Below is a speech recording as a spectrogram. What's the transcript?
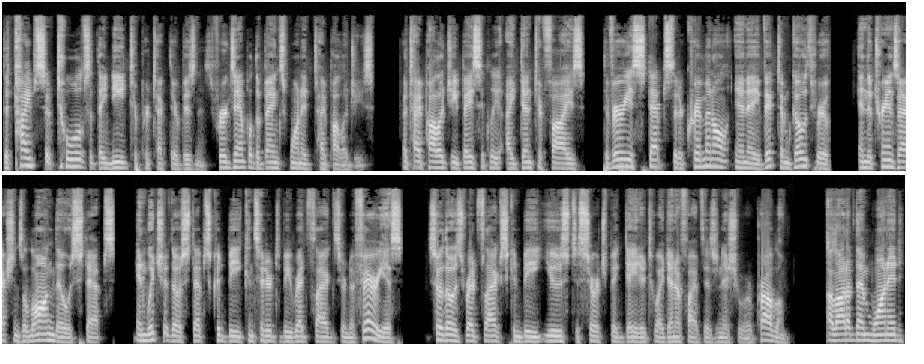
the types of tools that they need to protect their business. For example, the banks wanted typologies. A typology basically identifies the various steps that a criminal and a victim go through and the transactions along those steps and which of those steps could be considered to be red flags or nefarious. So those red flags can be used to search big data to identify if there's an issue or a problem. A lot of them wanted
